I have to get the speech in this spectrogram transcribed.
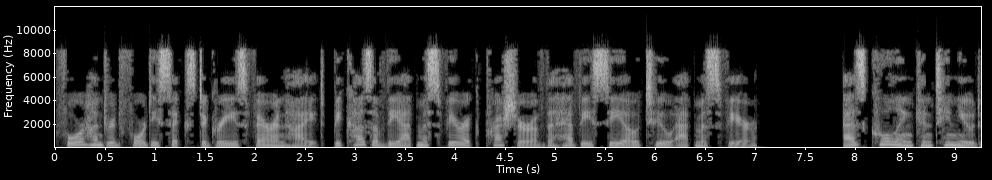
(446 degrees Fahrenheit) because of the atmospheric pressure of the heavy CO2 atmosphere. As cooling continued,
